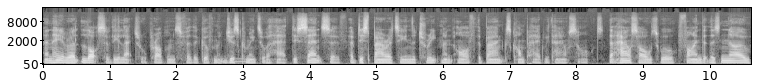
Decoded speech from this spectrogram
And here are lots of the electoral problems for the government just coming to a head. This sense of, of disparity in the treatment of the banks compared with households. That households will find that there's no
